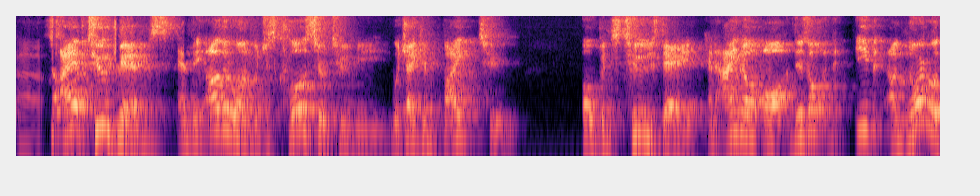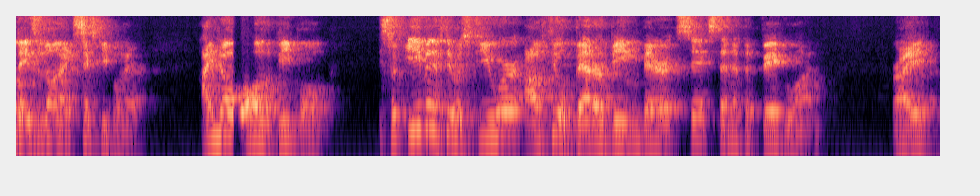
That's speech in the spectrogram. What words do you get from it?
Uh, so I have two gyms, and the other one, which is closer to me, which I can bike to, opens Tuesday, and I know all. There's all even on normal days. There's only like six people there. I know all the people. So even if there was fewer, I'll feel better being there at six than at the big one. Right. Okay.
